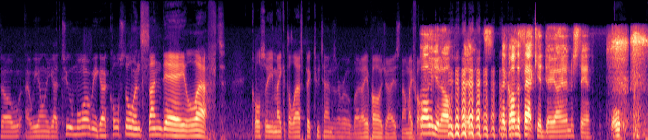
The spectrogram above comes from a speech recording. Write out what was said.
So uh, we only got two more. We got Coastal and Sunday left. Coastal, you might get the last pick two times in a row, but I apologize. Not my fault. Well, you know, hey, like on the fat kid day, I understand.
